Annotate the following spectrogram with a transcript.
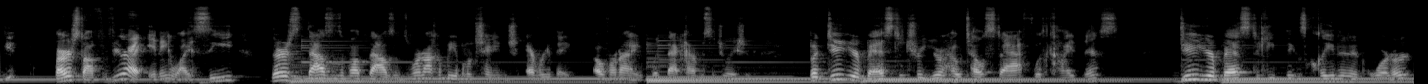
you, first off, if you're at NAYC, there's thousands upon thousands. We're not going to be able to change everything overnight with that kind of a situation. But do your best to treat your hotel staff with kindness. Do your best to keep things clean and in order.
